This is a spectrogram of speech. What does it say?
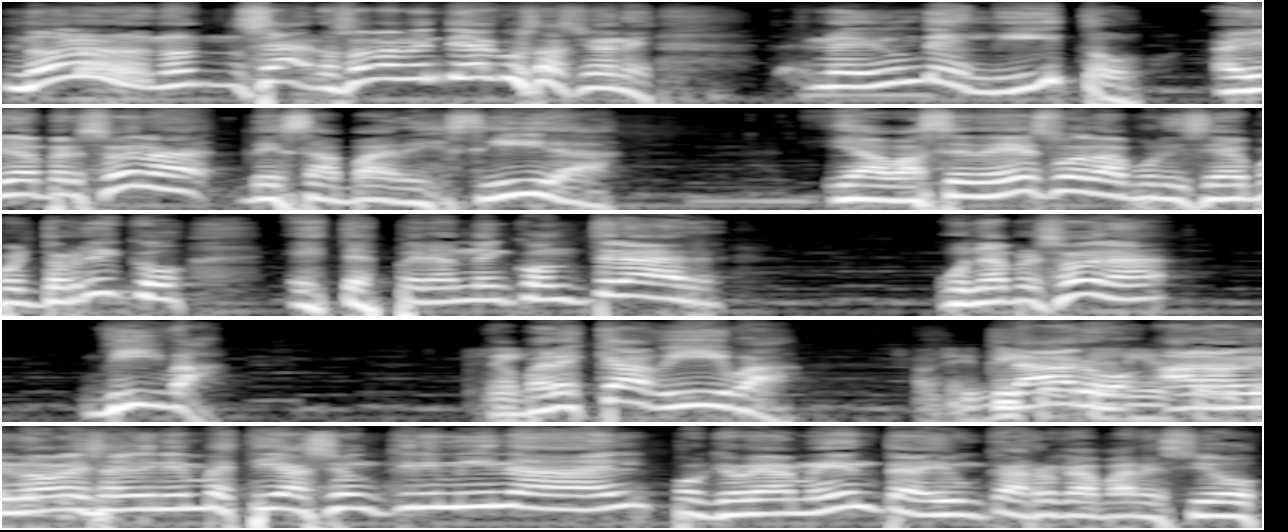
No, no, no, no, o sea, no solamente hay acusaciones, no hay un delito. Hay una persona desaparecida. Y a base de eso, la policía de Puerto Rico está esperando encontrar una persona viva. Que aparezca viva. Así Claro, a la misma vez hay una investigación criminal, porque obviamente hay un carro que apareció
